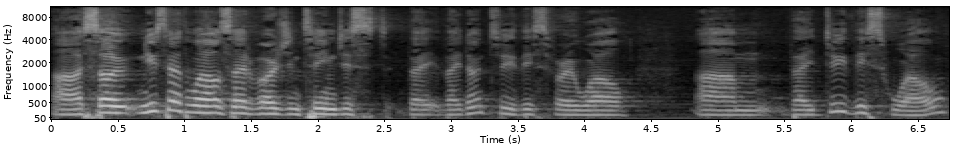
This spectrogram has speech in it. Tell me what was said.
Uh, so New South Wales State of Origin team just they, they don't do this very well. Um, they do this well,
